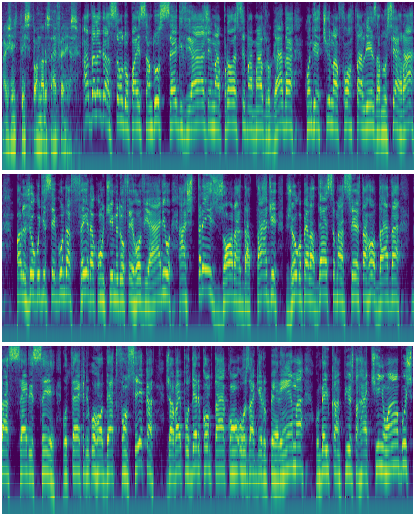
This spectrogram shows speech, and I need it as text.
a gente tem se tornado essa referência. A delegação do Paysandu segue viagem na próxima madrugada com destino a Fortaleza, no Ceará, para o jogo de segunda-feira com o time do Ferroviário, às três horas da tarde, jogo pela 16 sexta rodada da Série C. O técnico Roberto Fonseca já vai poder contar com o zagueiro Perema, o meio-campista Ratinho, ambos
